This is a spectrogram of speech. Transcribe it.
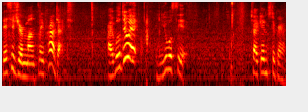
This is your monthly project. I will do it, and you will see it. Check Instagram.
